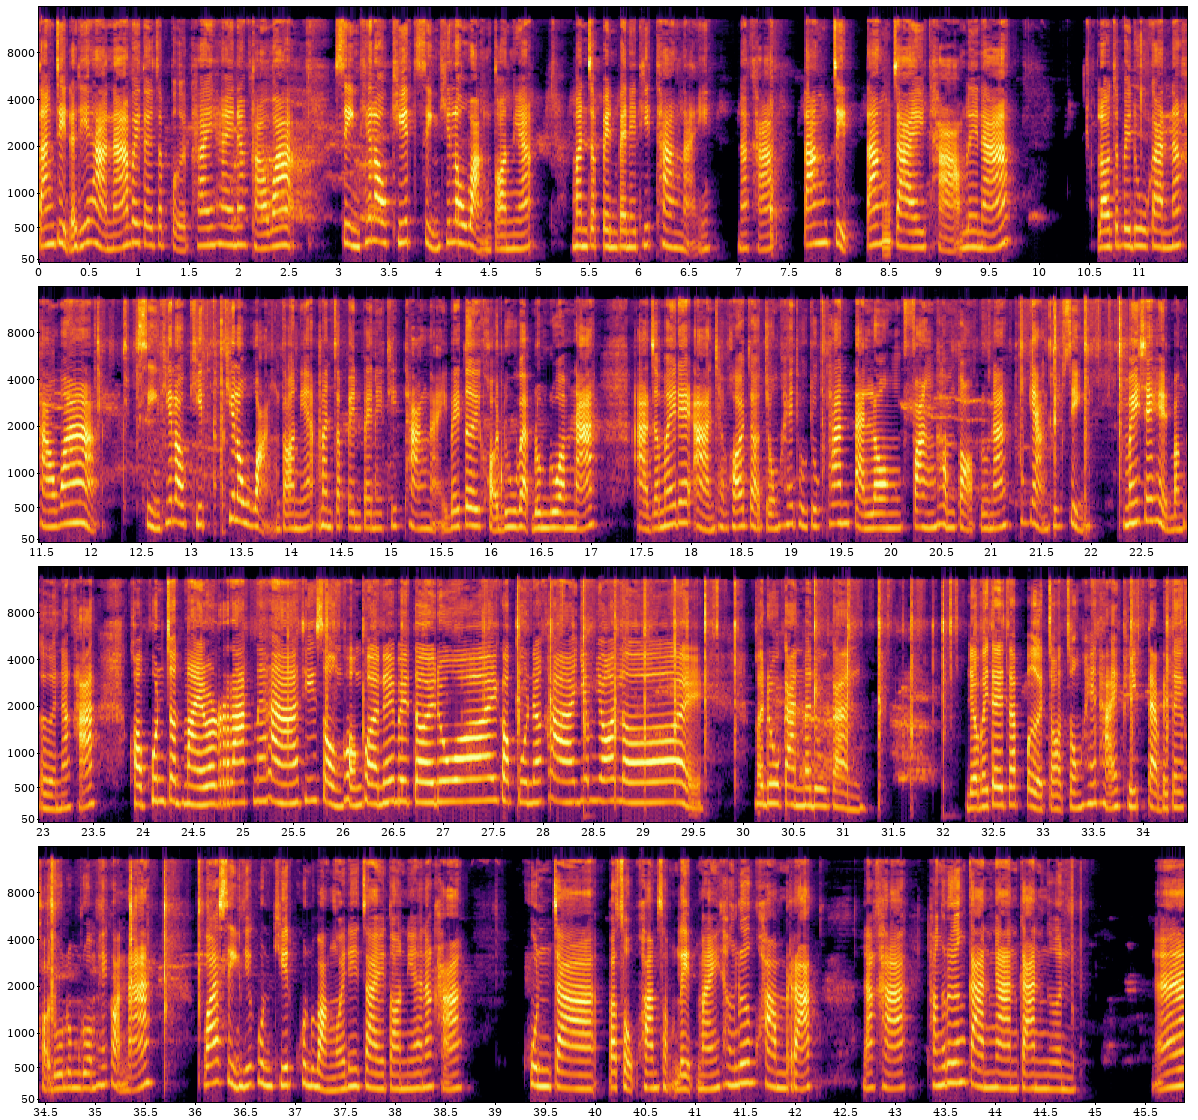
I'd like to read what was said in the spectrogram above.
ตั้งจิตอธิษฐานนะใบเตยจะเปิดไพ่ให้นะคะว่า สิ่งที่เราคิดสิ่งที่เราหวังตอนเนี้ยมันจะเป็นไปในทิศทางไหน นะคะ ตั้งจิตตั้งใจถามเลยนะ เราจะไปดูกันนะคะว่าสิ่งที่เราคิดที่เราหวังตอนนี้มันจะเป็นไปในทิศทางไหนใบเตยขอดูแบบรวมๆนะ อาจจะไม่ได้อ่านเฉพาะเจาะจงให้ทุกๆท่าน แต่ลองฟังคำตอบดูนะ ทุกอย่างทุกสิ่งไม่ใช่เหตุบังเอิญนะคะ ขอบคุณจดหมายรักนะคะ ที่ส่งของขวัญให้ใบเตยด้วย ขอบคุณนะคะ เยี่ยมยอดเลย มาดูกันมาดูกัน เดี๋ยวใบเตยจะเปิดเจาะจงให้ท้ายคลิป แต่ใบเตยขอดูรวมๆให้ก่อนนะ ว่าสิ่งที่คุณคิดคุณหวังไว้ในใจตอนนี้นะคะ คุณจะประสบความสำเร็จไหมทั้งเรื่องความรักนะคะ ทั้งเรื่องการงานการเงินอ่า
